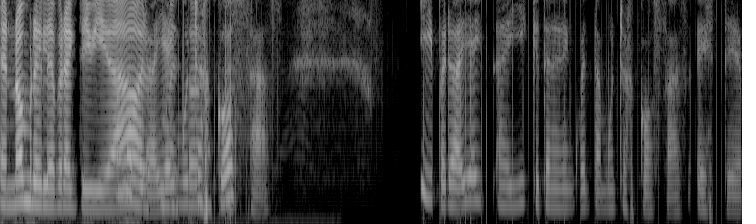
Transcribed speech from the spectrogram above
En nombre de la hiperactividad. Bueno, pero el ahí hay muchas no cosas. Y pero ahí hay, hay que tener en cuenta muchas cosas, este,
